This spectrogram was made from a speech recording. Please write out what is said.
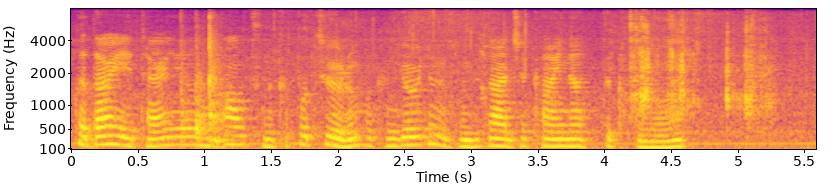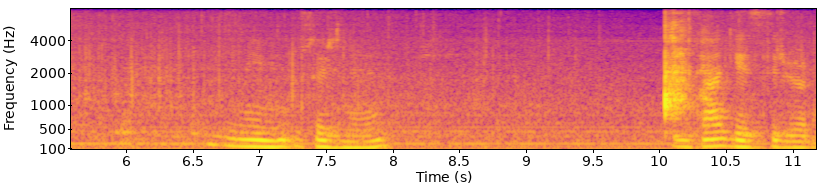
Bu kadar yeter. Yağın altını kapatıyorum. Bakın gördünüz mü? Güzelce kaynattık bunu. Yemeğimin üzerine güzel gezdiriyorum.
